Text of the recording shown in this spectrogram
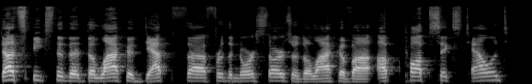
that speaks to the the lack of depth uh, for the North Stars or the lack of up top six talent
